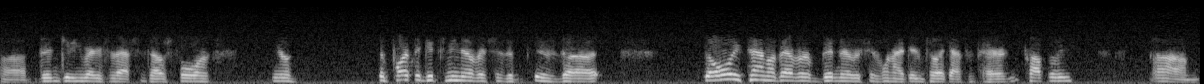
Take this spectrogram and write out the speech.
Uh, been getting ready for that since I was four. You know, the part that gets me nervous is the, is the the only time I've ever been nervous is when I didn't feel like I prepared properly. Um,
